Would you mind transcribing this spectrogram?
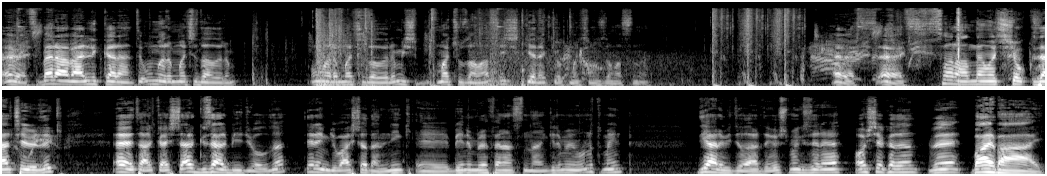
Evet. Beraberlik garanti. Umarım maçı da alırım. Umarım maçı da alırım. Hiç maç uzamaz. Hiç gerek yok maçın uzamasına. Evet. Evet. Son anda maçı çok güzel çevirdik. Evet arkadaşlar güzel bir video oldu. Dediğim gibi aşağıdan link e, benim referansımdan girmeyi unutmayın. Diğer videolarda görüşmek üzere. Hoşçakalın ve bay bay.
